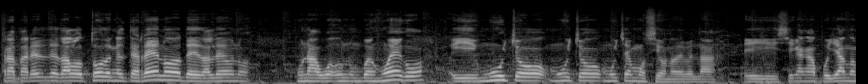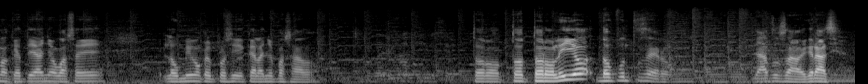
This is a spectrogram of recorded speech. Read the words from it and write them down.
Trataré de darlo todo en el terreno, de darle un, buen juego y mucho, mucho, mucha emoción, de verdad. Y sigan apoyándonos que este año va a ser lo mismo que el, que el año pasado. Toro, Torolillo 2.0. Ya tú sabes, gracias.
